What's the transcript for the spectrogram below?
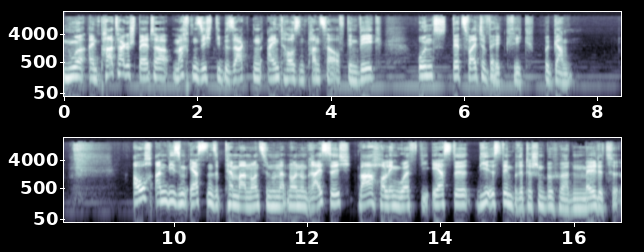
Nur ein paar Tage später machten sich die besagten 1000 Panzer auf den Weg und der Zweite Weltkrieg begann. Auch an diesem 1. September 1939 war Hollingworth die erste, die es den britischen Behörden meldete.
